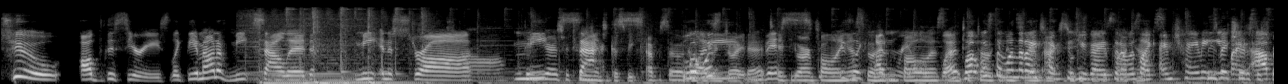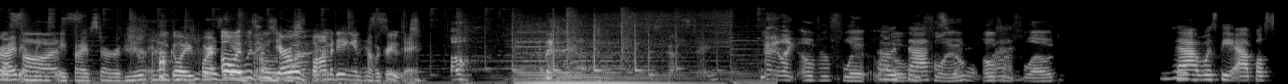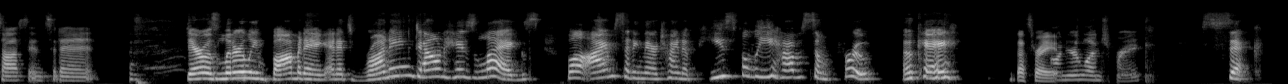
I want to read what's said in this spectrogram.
Two of the series, like the amount of meat salad, meat in a straw, Aw. meat Thank you guys for tuning into this week's episode. Bloody Hope you enjoyed it. If you aren't following us, like, go ahead and follow us What? on What was the one that I texted you guys that I was like, I'm trying to Please eat make my sure to subscribe and leave us a five star review. And I'm going thank for you it. guys Oh, it was for when all Zara was vomiting in his Have a great suit. day. Oh. Disgusting. And it like overflew, Oh, that's what overflew, it was. overflowed. That was the applesauce incident. Darrow's literally vomiting and it's running down his legs while I'm sitting there trying to peacefully have some fruit. Okay. That's right. On your lunch break. Sick.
